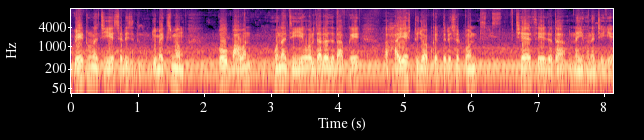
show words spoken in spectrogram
वेट होना चाहिए साढ़े जो मैक्सिमम वो बावन होना चाहिए, और ज़्यादा से ज़्यादा आपके हाईएस्ट जो आपके तिरसठ पॉइंट छः से ज़्यादा नहीं होना चाहिए।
